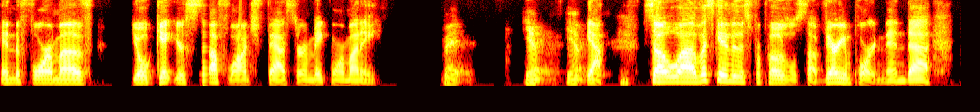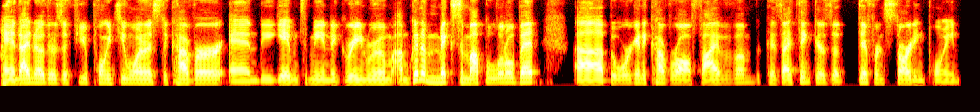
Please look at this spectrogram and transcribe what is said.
in the form of you'll get your stuff launched faster and make more money. Right. Yep. Yep. Yeah. So uh, let's get into this proposal stuff. Very important. And uh, and I know there's a few points you want us to cover, and you gave them to me in the green room. I'm going to mix them up a little bit, uh, but we're going to cover all five of them because I think there's a different starting point,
